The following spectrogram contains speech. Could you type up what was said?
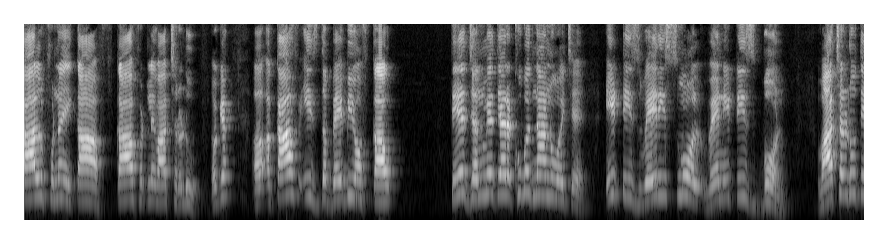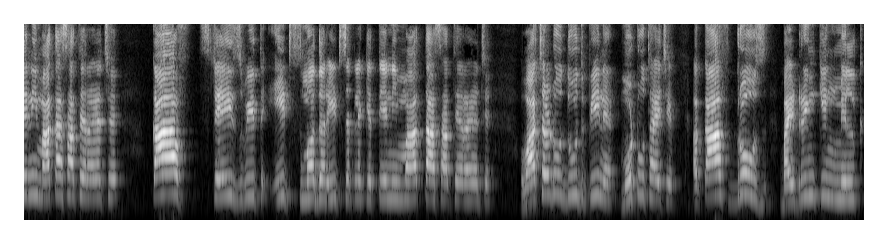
કાલ્ફ નહીં કાફ કાફ એટલે વાછરડું. Okay a calf is the baby of cow તે જન્મે ત્યારે ખૂબ જ નાનું હોય છે. It is very small when it is born વાછરડું તેની માતા સાથે રહે છે. Calf stays with its mother its એટલે કે તેની માતા સાથે રહે છે. વાછરડું દૂધ પીને મોટું થાય છે. A calf grows by drinking milk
